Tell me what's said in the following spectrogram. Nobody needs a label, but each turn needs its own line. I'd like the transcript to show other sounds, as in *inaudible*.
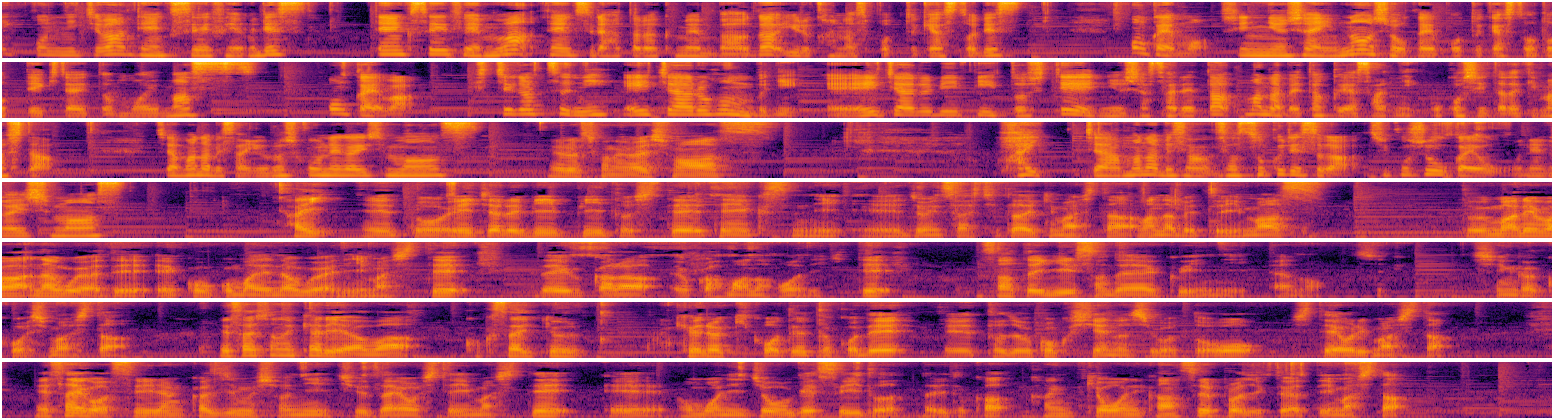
はい、こんにちは。10XFM です。10XFM は 10X で働くメンバーがゆるく話すポッドキャストです。今回も新入社員の紹介ポッドキャストを撮っていきたいと思います。今回は7月に HR 本部にえー HRBP として入社された真鍋拓也さんにお越しいただきました。じゃあ真鍋さんよろしくお願いします。
よろしくお願いします。
はい。じゃあ真鍋さん早速ですが自己紹介をお願いします。
はい。えっ、と、HRBP として 10X に、えージョインさせていただきました、真鍋と言います。生まれは名古屋で、えー高校まで名古屋にいまして、大学から横浜の方に来て、その後イギリスの大学院に、あの、進学をしました。で、最初のキャリアは国際協力協力機構というところで、えー途上国支援の仕事をしておりました。えー最後はスリランカ事務所に駐在をしていまして、えー主に上下水道だったりとか、環境に関するプロジェクトをやっていました。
